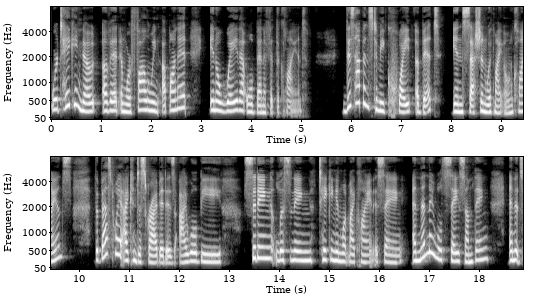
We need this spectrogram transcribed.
we're taking note of it and we're following up on it in a way that will benefit the client. This happens to me quite a bit in session with my own clients. The best way I can describe it is I will be sitting, listening, taking in what my client is saying, and then they will say something, and it's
